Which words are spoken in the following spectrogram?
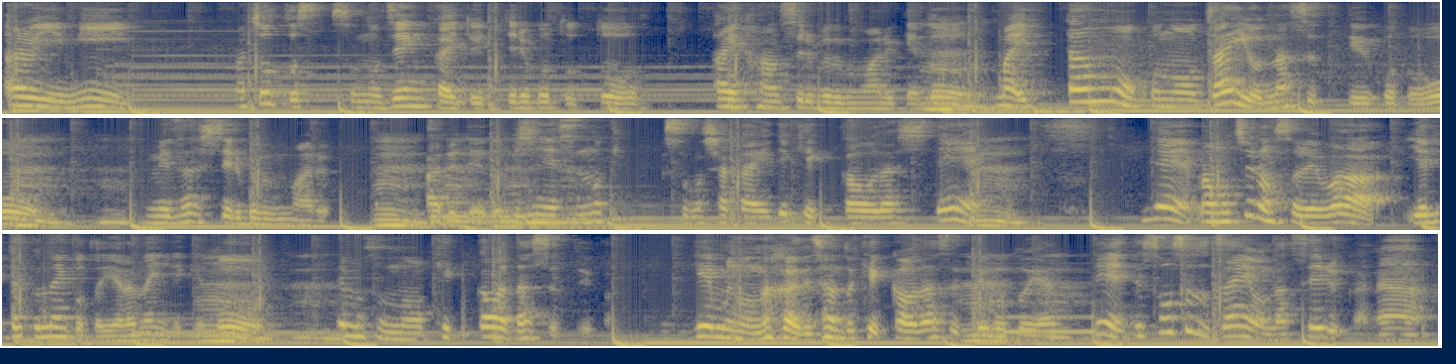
ある意味、まあ、ちょっとその前回と言ってることと相反する部分もあるけど、うん。まあ一旦もうこの財を成すっていうことをうん目指してる部分もある、うん。ある程度。ビジネスのその社会で結果を出してう、ん。で、まあ、もちろんそれはやりたくないことはやらないんだけど、うんでもその結果は出すっていうかゲームの中でちゃんと結果を出すっていうことをやって、でそうすると財を成せるから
